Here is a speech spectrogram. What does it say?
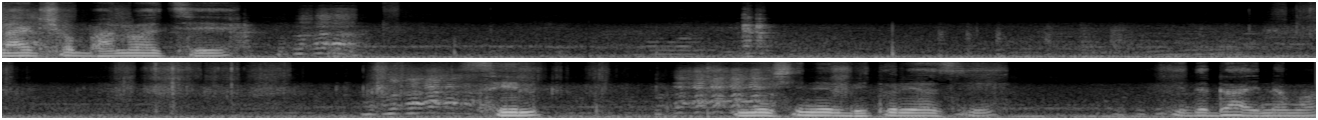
লাইট সব ভালো আছে। সেলফ মেশিনের ভিতরে আছে। এদের ডাইনামা।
